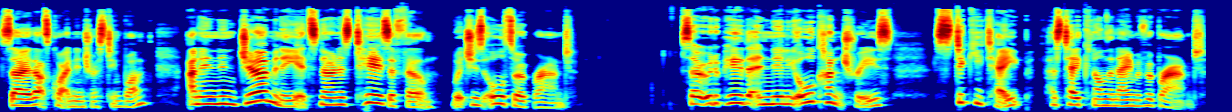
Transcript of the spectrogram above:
So that's quite an interesting one. And in, in Germany, it's known as Tesafilm, which is also a brand. So it would appear that in nearly all countries, sticky tape has taken on the name of a brand.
